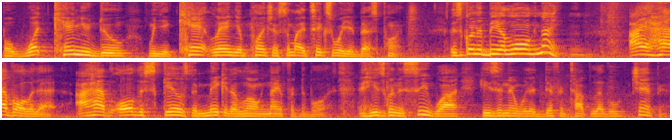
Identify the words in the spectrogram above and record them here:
But what can you do when you can't land your punch and somebody takes away your best punch? It's going to be a long night. Mm. I have all of that. I have all the skills to make it a long night for Dubois, and he's going to see why he's in there with a different top level champion.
